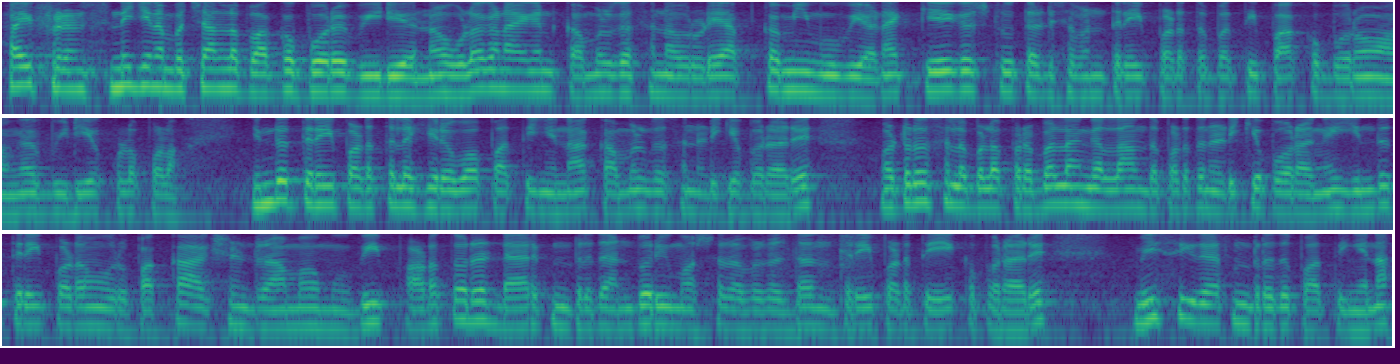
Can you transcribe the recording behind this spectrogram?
ஹை ஃப்ரெண்ட்ஸ் இன்றைக்கி நம்ம சேனலில் பார்க்க போகிற வீடியோனா உலகநாயகன் கமல்ஹாசன் அவருடைய அப்கமிங் மூவியான கேகஸ் டூ தேர்ட்டி செவன் திரைப்படத்தை பற்றி பார்க்க போகிறோம் வாங்க வீடியோக்குள்ளே போகலாம் இந்த திரைப்படத்தில் ஹீரோவாக பார்த்தீங்கன்னா கமல்ஹாசன் நடிக்க போகிறாரு மற்றும் சில பல பிரபலங்கள்லாம் அந்த படத்தை நடிக்க போகிறாங்க இந்த திரைப்படம் ஒரு பக்கா ஆக்ஷன் ட்ராமா மூவி படத்தோட டேரக்டர்ன்றது அன்பரி மாஸ்டர் அவர்கள் தான் அந்த திரைப்படத்தை இயக்க போகிறாரு மியூசிக் டேரக்டர்ன்றது பார்த்தீங்கன்னா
